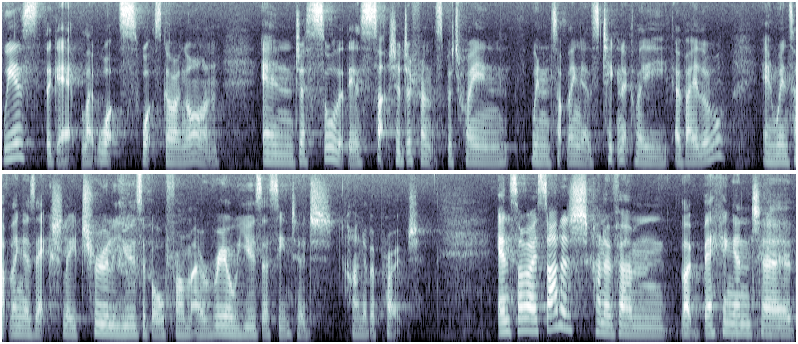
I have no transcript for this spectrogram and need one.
where's the gap? Like, what's, what's going on? And just saw that there's such a difference between when something is technically available and when something is actually truly usable from a real user centered kind of approach. And so I started kind of um, like backing into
